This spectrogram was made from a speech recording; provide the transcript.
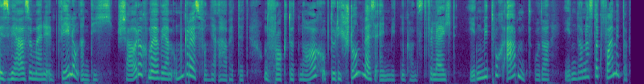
das wäre also meine Empfehlung an dich. Schau doch mal, wer im Umkreis von dir arbeitet und frag dort nach, ob du dich stundenweise einmieten kannst. Vielleicht jeden Mittwochabend oder jeden Donnerstagvormittag.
